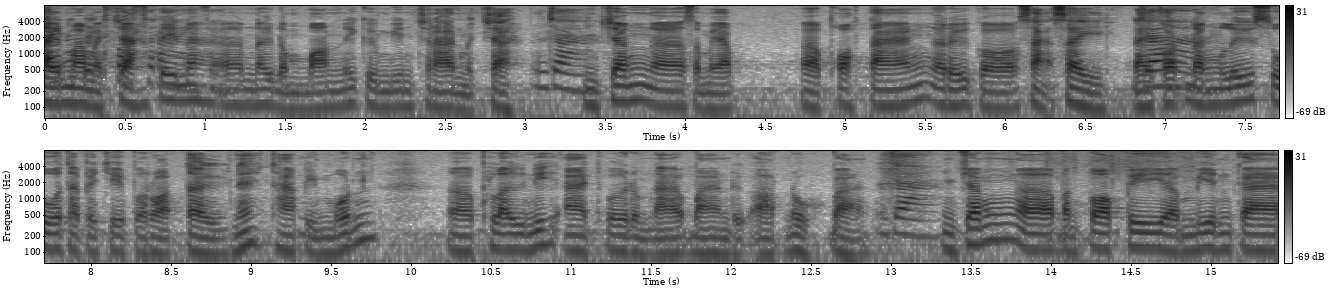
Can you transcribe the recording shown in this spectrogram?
តែមកម្ចាស់ទេណានៅតំបន់នេះគឺមានច្រើនម្ចាស់អញ្ចឹងសម្រាប់ ផោះតាងឬក៏សាក់សីដែលគាត់ដឹងឮសួរតែប្រជាពលរដ្ឋទៅណាថាពីមុនផ្លូវនេះអាចធ្វើដំណើរបានឬអត់នោះបាទអញ្ចឹងបន្ទាប់ពីមានការ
